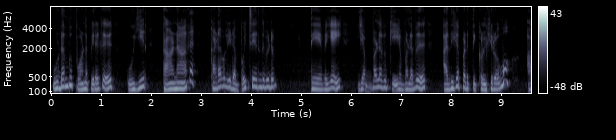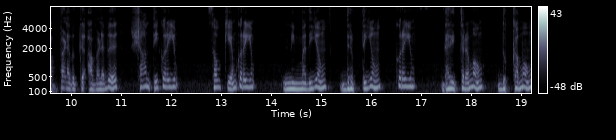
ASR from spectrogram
உடம்பு போன பிறகு உயிர் தானாக கடவுளிடம் போய் சேர்ந்துவிடும். தேவையை எவ்வளவுக்கு எவ்வளவு அதிகப்படுத்திக் கொள்கிறோமோ அவ்வளவுக்கு அவ்வளவு சாந்தி குறையும் சௌக்கியம் குறையும் நிம்மதியும் திருப்தியும் குறையும் தரித்திரமும் துக்கமும்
